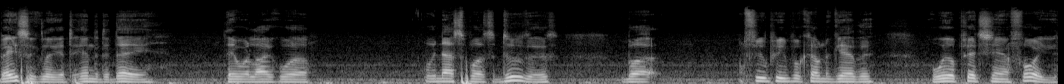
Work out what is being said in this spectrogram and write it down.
basically, at the end of the day, they were like, well, we're not supposed to do this, but a few people come together, we'll pitch in for you.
